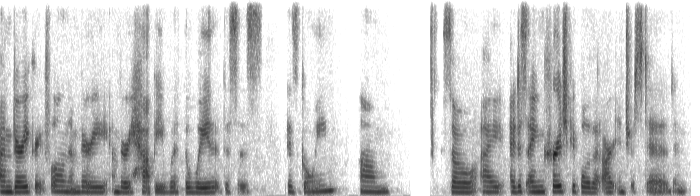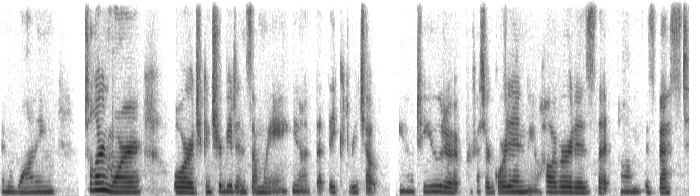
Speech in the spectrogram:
I'm very grateful and I'm very, I'm very happy with the way that this is is going. Um, so I, I just I encourage people that are interested and, and wanting to learn more or to contribute in some way, you know, that they could reach out, you know, to you, to Professor Gordon, you know, however it is that um, is best.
